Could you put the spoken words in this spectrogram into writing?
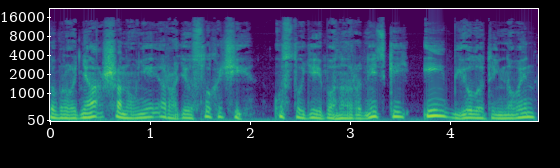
Доброго дня, шановні радіослухачі. У студії Богдан Родницький і бюлетень новин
